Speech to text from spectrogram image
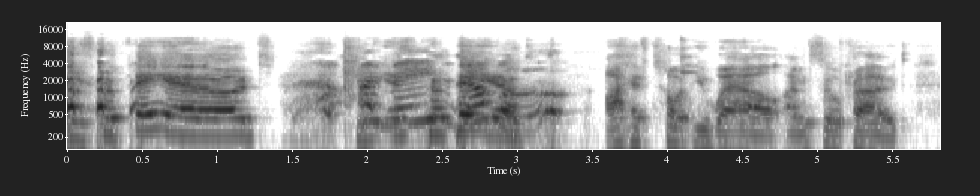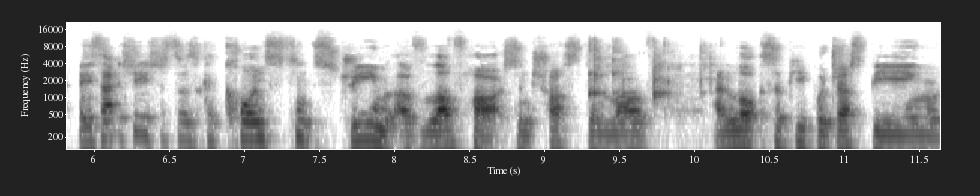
she's prepared. She I made prepared. double. I have taught you well. I'm so proud. It's actually just like a constant stream of love hearts and trust and love, and lots of people just being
